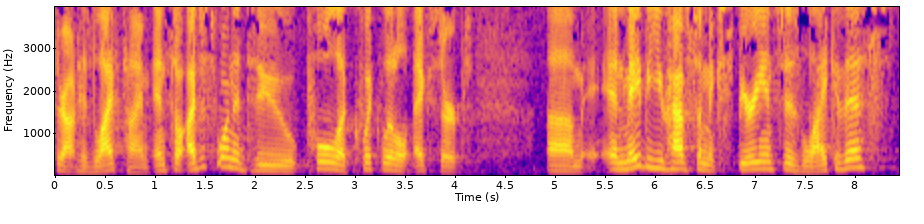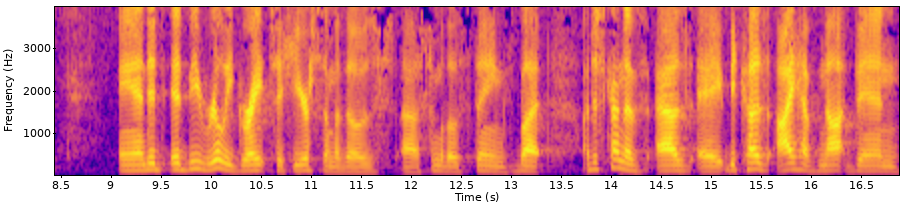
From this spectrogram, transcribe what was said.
throughout his lifetime. And so I just wanted to pull a quick little excerpt. Um, and maybe you have some experiences like this. And it, would be really great to hear some of those, uh, some of those things. But I just kind of as a because I have not been,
